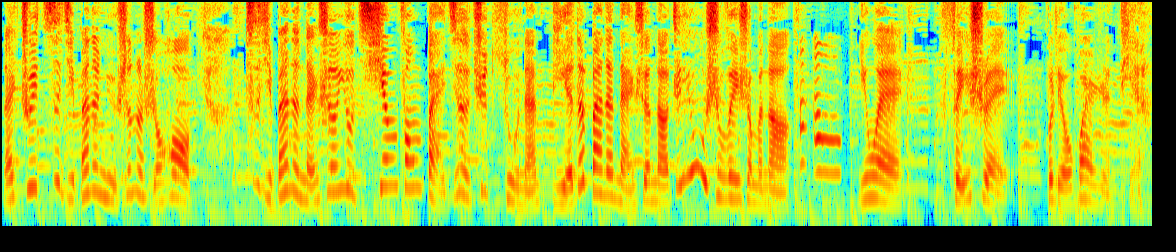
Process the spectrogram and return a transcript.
来追自己班的女生的时候？自己班的男生又千方百计的去阻拦别的班的男生呢？这又是为什么呢？因为肥水不流外人田。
